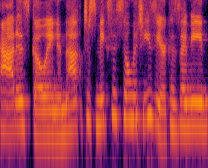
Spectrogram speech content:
ad is going and that just makes it so much easier because I mean,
